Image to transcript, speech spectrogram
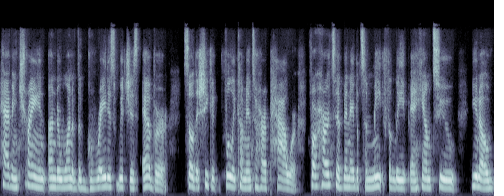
having trained under one of the greatest witches ever, so that she could fully come into her power, for her to have been able to meet Philippe and him to, you know,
